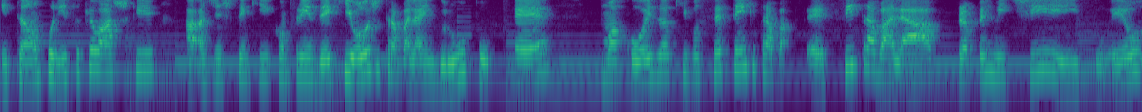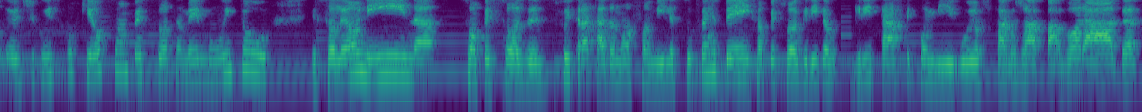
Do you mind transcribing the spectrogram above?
Então, por isso que eu acho que a, a gente tem que compreender que hoje trabalhar em grupo é uma coisa que você tem que traba é, se trabalhar para permitir isso. Eu, eu digo isso porque eu fui uma pessoa também muito. Eu sou leonina, sou uma pessoa, às vezes, fui tratada numa família super bem. Se uma pessoa grita, gritasse comigo, eu ficava já apavorada.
